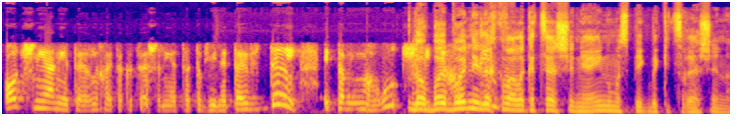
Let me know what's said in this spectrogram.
עוד שנייה אני אתאר לך את הקצה השני, אתה תבין את ההבדל, את המהות לא, בואי בוא נלך כבר לקצה השני, היינו מספיק בקצרי השינה.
